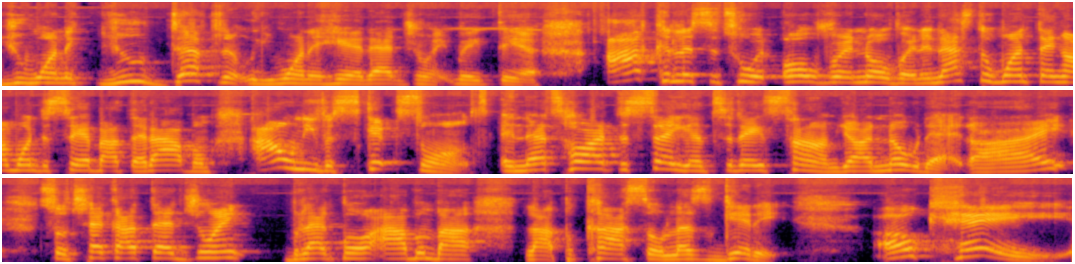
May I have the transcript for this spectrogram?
You want to, you definitely want to hear that joint right there. I can listen to it over and over. And that's the one thing I wanted to say about that album. I don't even skip songs. And that's hard to say in today's time. Y'all know that. All right. So check out that joint, Black Ball album by La Picasso. Let's get it. Okay.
